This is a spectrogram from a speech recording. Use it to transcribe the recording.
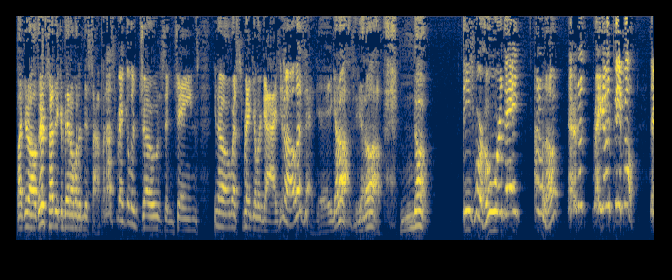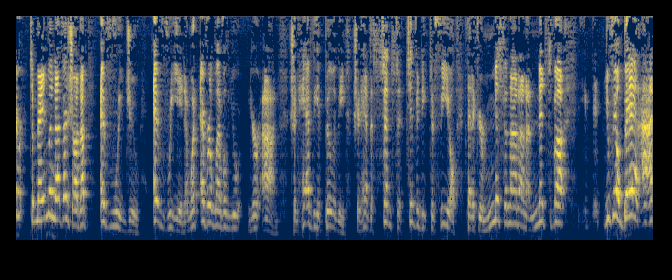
but you know, they're tzaddikim, they don't want to miss out. But us regular Joes and Janes, you know, us regular guys, you know, listen, you get off, you get off. No. These were, who were they? I don't know. They're just regular people. They're to mainland Nefesh Every Jew, every Yid, at whatever level you, you're on, should have the ability, should have the sensitivity to feel that if you're missing out on a mitzvah, you feel bad. I,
